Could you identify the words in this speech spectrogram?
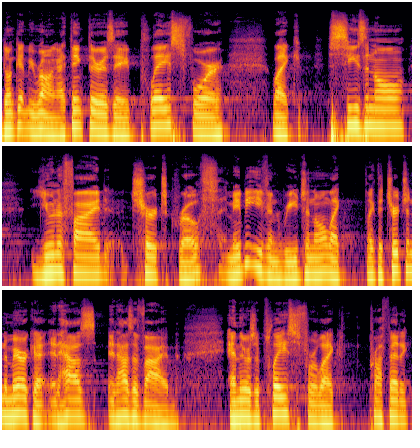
Don't get me wrong, I think there is a place for like seasonal, unified church growth, and maybe even regional, like, like the church in America, it has, it has a vibe. And there's a place for like prophetic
